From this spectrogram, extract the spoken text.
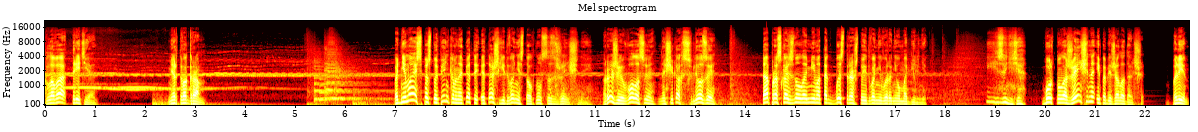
Глава третья. Мертвограмм. Поднимаясь по ступенькам на пятый этаж, едва не столкнулся с женщиной. Рыжие волосы, на щеках слезы. Та проскользнула мимо так быстро, что едва не выронил мобильник. «Извините», — буркнула женщина и побежала дальше. Блин,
